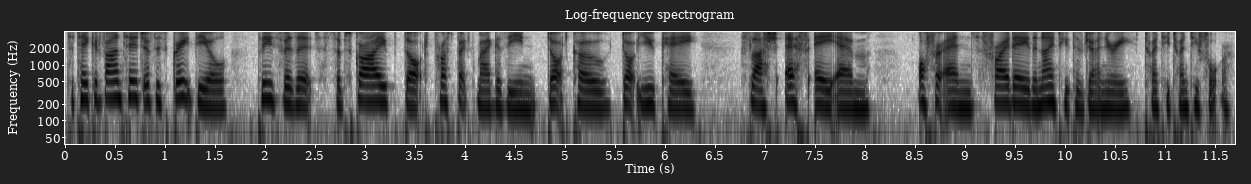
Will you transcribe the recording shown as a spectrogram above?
To take advantage of this great deal, please visit subscribe.prospectmagazine.co.uk slash FAM. Offer ends Friday the 19th of January 2024.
